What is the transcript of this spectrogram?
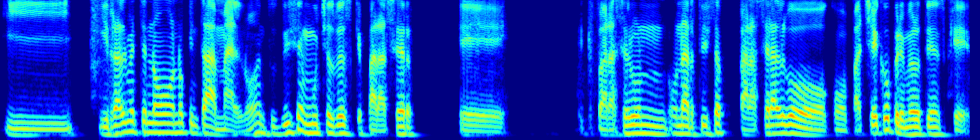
y, realmente no, no pintaba mal, ¿no? Entonces dicen muchas veces que para hacer, para ser un, un, artista, para hacer algo como Pacheco, primero tienes que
